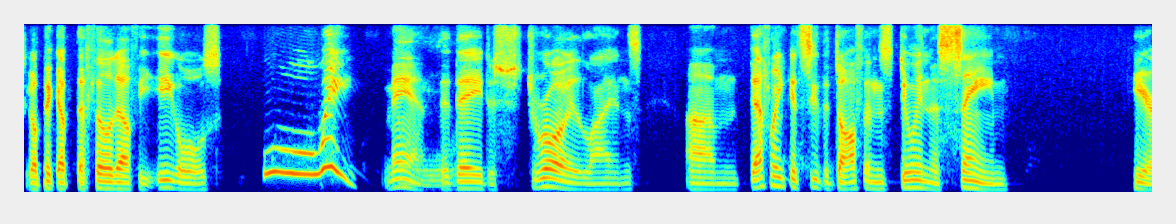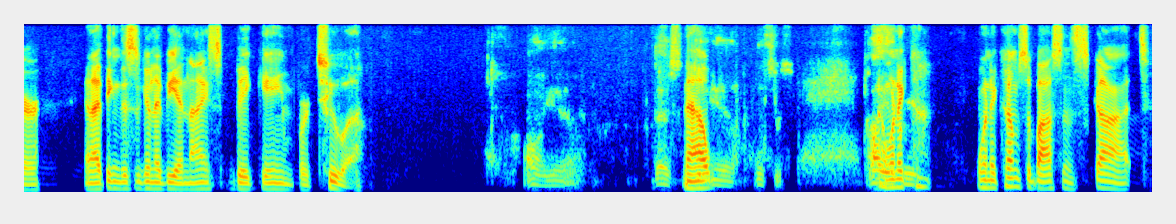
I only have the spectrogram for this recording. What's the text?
to go pick up the Philadelphia Eagles. Woo-wee! Man, oh, did they destroy the Lions. Um, definitely could see the Dolphins doing the same here. And I think this is going to be a nice big game for Tua. Oh, yeah. That's now, yeah, this is. I when agree. it when it comes to Boston Scott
